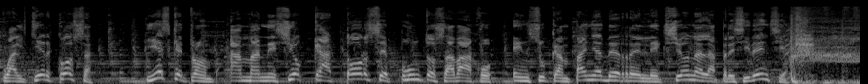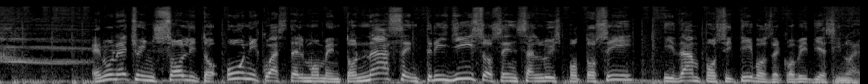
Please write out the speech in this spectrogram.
cualquier cosa y es que Trump amaneció 14 puntos abajo en su campaña de reelección a la presidencia. En un hecho insólito, único hasta el momento, nacen trillizos en San Luis Potosí y dan positivos de COVID-19.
